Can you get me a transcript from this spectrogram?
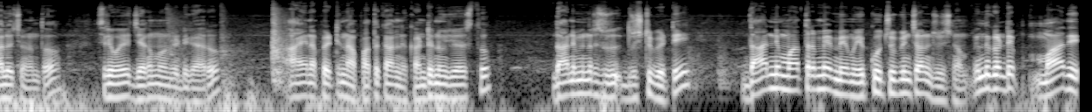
ఆలోచనతో శ్రీ వైఎస్ జగన్మోహన్ రెడ్డి గారు ఆయన పెట్టిన పథకాలను కంటిన్యూ చేస్తూ దాని మీద దృష్టి పెట్టి దాన్ని మాత్రమే మేము ఎక్కువ చూపించాలని చూసినాం. ఎందుకంటే మాది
